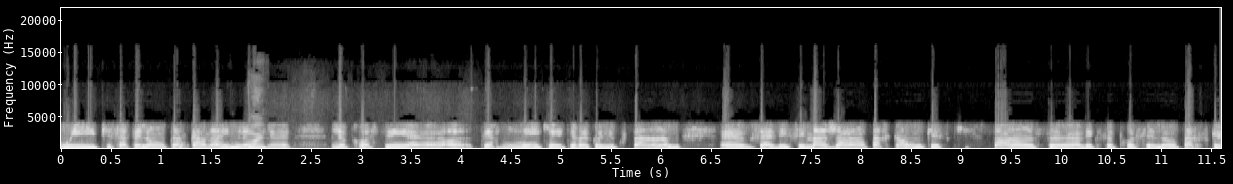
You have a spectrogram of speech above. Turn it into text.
Oui, puis ça fait longtemps quand même là, que le procès euh, a terminé, qui a été reconnu coupable. Euh, vous savez, c'est majeur par contre qu'est-ce qui se passe euh, avec ce procès-là, parce que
